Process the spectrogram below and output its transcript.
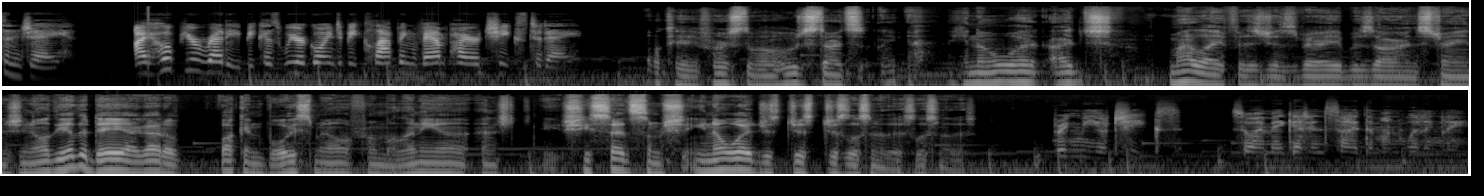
Listen, Jay. I hope you're ready because we are going to be clapping vampire cheeks today. Okay, first of all, who starts? You know what? I just, my life is just very bizarre and strange. You know, the other day I got a fucking voicemail from Millennia, and she, she said some shit. You know what? Just, just, just listen to this. Listen to this. Bring me your cheeks, so I may get inside them unwillingly.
